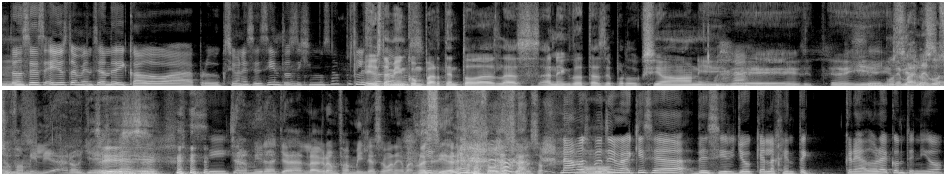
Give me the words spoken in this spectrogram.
Entonces ellos también se han dedicado a producciones y así. Entonces dijimos, ah, pues les Ellos también comparten todas las anécdotas de producción y Ajá. de, eh, y Sí. de Pues negocio audios. familiar, oye. Sí, sí, sí. Sí. Ya, mira, ya la gran familia se van a llamar. No es cierto, no estamos diciendo eso. Nada más No. por terminar, quisiera decir yo que a la gente creadora de contenido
